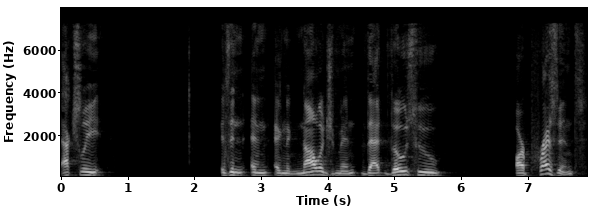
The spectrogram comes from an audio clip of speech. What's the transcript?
actually is an, an, an acknowledgement that those who are present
